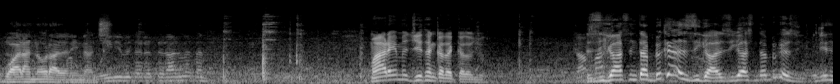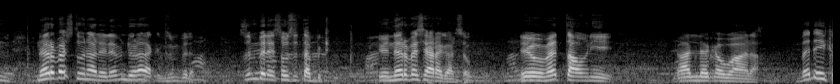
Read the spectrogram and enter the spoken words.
በኋላ እናወራለን እኔና አንቺ። ማርያም እጅ የተንቀጠቀጠ ጆ እዚህ ጋር ስንጠብቅ እዚህ ጋር እዚህ ጋር ስንጠብቅ እዚህ ነርቨስ ትሆናለህ? ለምን እንደሆነ አላውቅም። ዝም ብለህ ዝም ብለህ ሰው ስጠብቅ ነርቨስ ያደርጋል ሰው። ይኸው መጣሁ እኔ ካለቀ በኋላ። በደቂቃ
